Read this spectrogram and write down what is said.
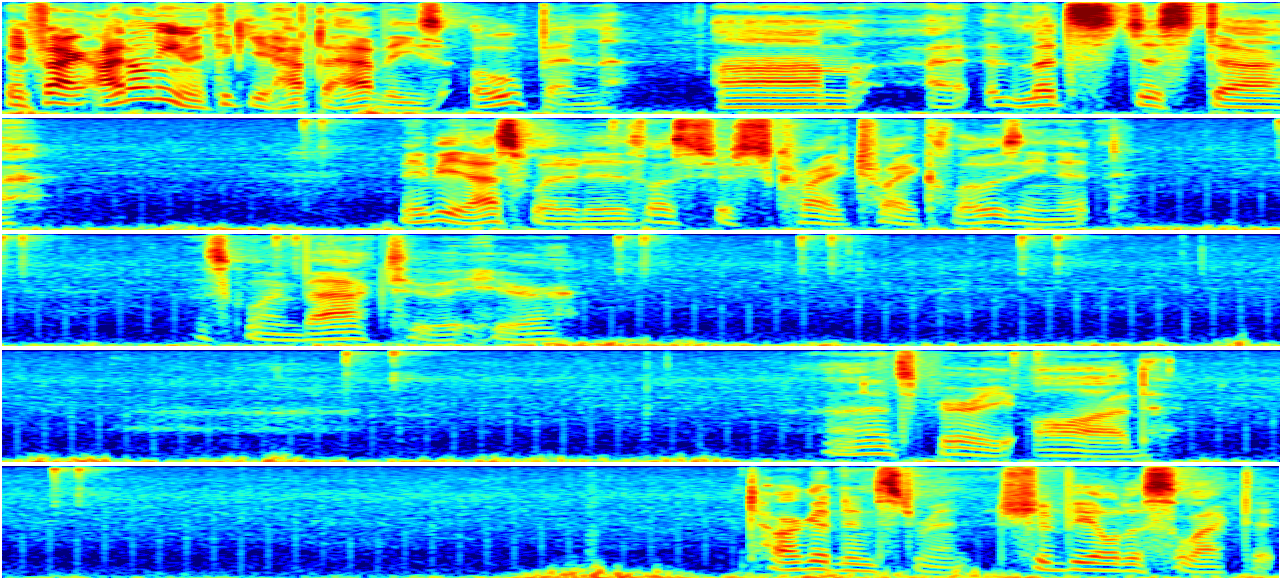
In fact, I don't even think you have to have these open. Um, let's just, uh, maybe that's what it is. Let's just try, try closing it. Let's going back to it here. That's very odd. Target instrument should be able to select it.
